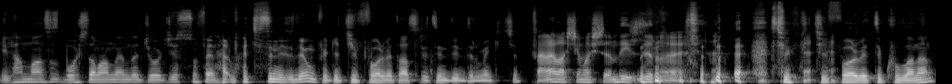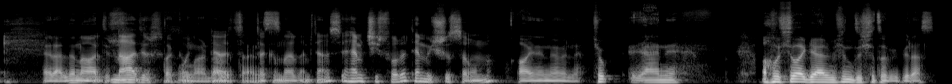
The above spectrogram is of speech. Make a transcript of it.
İlhan Mansız boş zamanlarında George Jesus'un Fenerbahçe'sini izliyor mu peki çift forvet hasretini dindirmek için? Fenerbahçe maçlarını da izliyorum evet. Çünkü çift forveti kullanan herhalde nadir, Nadir takımlardan evet, bir tanesi. takımlardan bir tanesi. Hem çift forvet hem üçlü savunma. Aynen öyle. Çok yani alışılagelmişin dışı tabii biraz.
